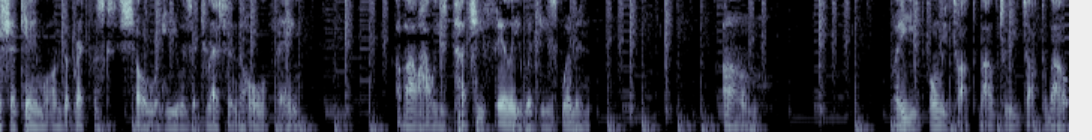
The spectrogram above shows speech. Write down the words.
Usher came on the breakfast show and he was addressing the whole thing about how he's touchy feely with these women. Um, but he only talked about two. He talked about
